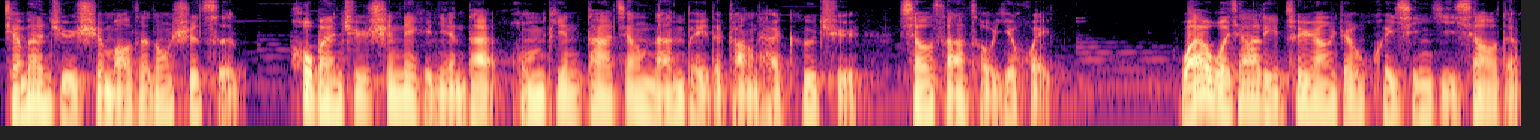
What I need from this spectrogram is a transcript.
前半句是毛泽东诗词，后半句是那个年代红遍大江南北的港台歌曲《潇洒走一回》。我爱我家里最让人会心一笑的，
